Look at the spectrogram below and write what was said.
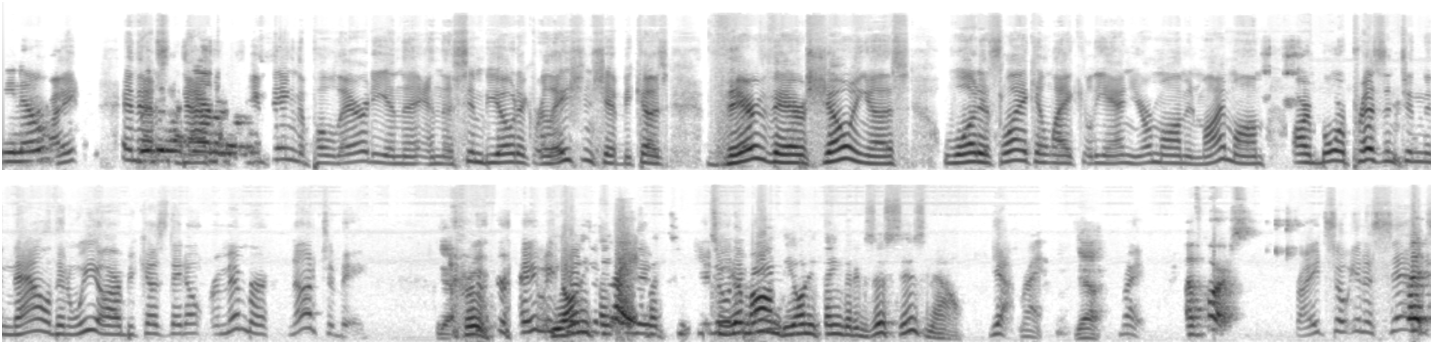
you know, right and that's with that's the same thing the polarity and the and the symbiotic relationship because they're there showing us what it's like and like leanne your mom and my mom are more present in the now than we are because they don't remember not to be Yeah. true. right The only thing, the- but to, you know what your I mom, mean? the only thing that exists is now. Yeah. Right yeah right of course. Right so in a sense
